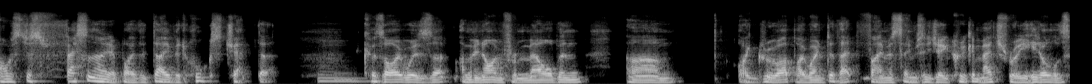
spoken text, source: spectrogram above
I was just fascinated by the David Hookes chapter because mm. I was, uh, I mean, I'm from Melbourne. Um, I grew up, I went to that famous MCG cricket match where he hit all his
